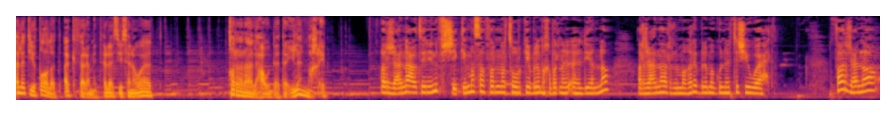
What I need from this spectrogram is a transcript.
التي طالت أكثر من ثلاث سنوات قررا العودة إلى المغرب. رجعنا عاوتاني نفس الشيء. كيما سافرنا تركيا بلا ما خبرنا الأهل ديالنا رجعنا للمغرب بلا ما قلنا حتى شي واحد. فرجعنا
